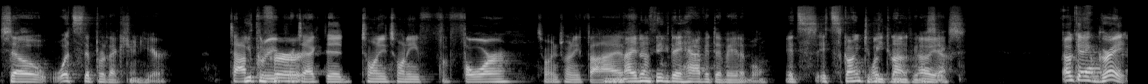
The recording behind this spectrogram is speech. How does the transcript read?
So what's the protection here? Top You three prefer- protected 2024, 2025. I don't think they have it available. It's it's going to be What's that? Oh, yeah. 2026. Okay, great.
